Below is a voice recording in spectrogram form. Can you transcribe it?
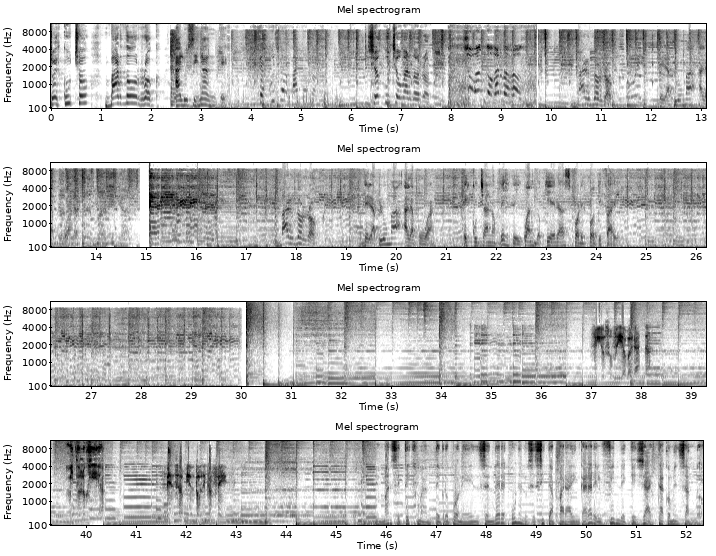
Yo escucho Bardo Rock, alucinante. Yo escucho Bardo Rock. Yo escucho Bardo Rock. Yo banco Bardo Rock. Bardo Rock. De la pluma a la púa. Bardo Rock. De la pluma a la púa. Escúchanos desde y cuando quieras por Spotify. Techman te propone encender una lucecita para encarar el fin de que ya está comenzando.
